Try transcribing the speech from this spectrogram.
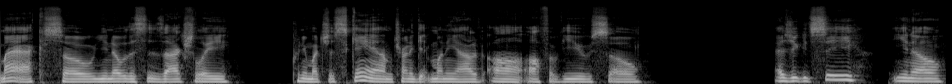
Mac, so you know this is actually pretty much a scam trying to get money out of off of you. So as you can see, you know,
